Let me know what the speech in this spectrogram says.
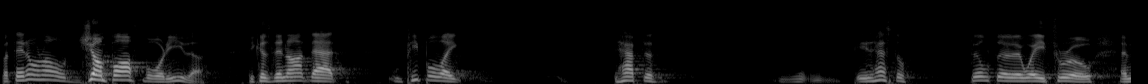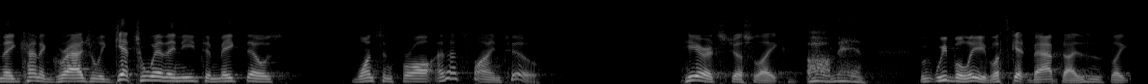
but they don't all jump off board either, because they're not that. People like have to. It has to filter their way through, and they kind of gradually get to where they need to make those once and for all, and that's fine too. Here it's just like, oh man, we, we believe, let's get baptized. This is like,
